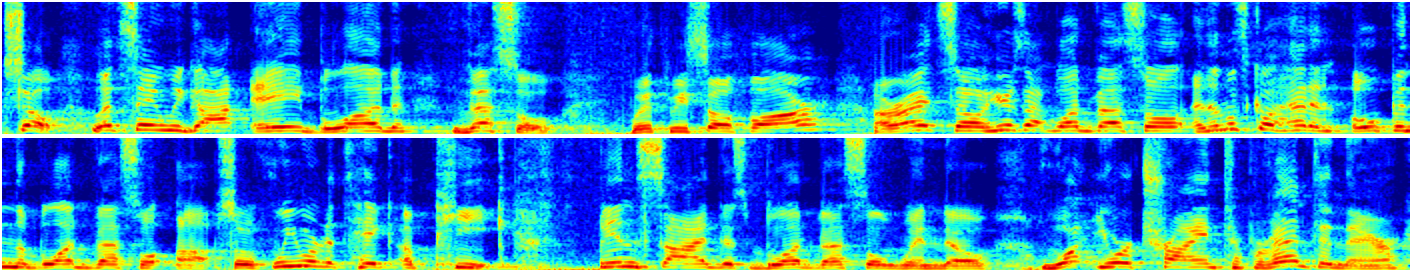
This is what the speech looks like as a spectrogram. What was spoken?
So let's say we got a blood vessel. With me so far? All right, so here's that blood vessel, and then let's go ahead and open the blood vessel up. So if we were to take a peek inside this blood vessel window, what you're trying to prevent in there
